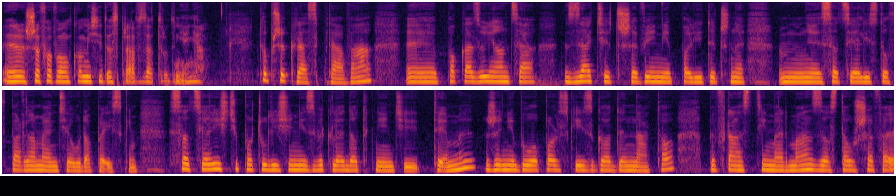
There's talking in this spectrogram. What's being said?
e, szefową Komisji do Spraw Zatrudnienia. To przykra sprawa, e, pokazująca zacietrzewienie polityczne mm, socjalistów w Parlamencie Europejskim. Socjaliści poczuli się niezwykle dotknięci tym, że nie było polskiej zgody na to, by Franz Timmermans został, szefe,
